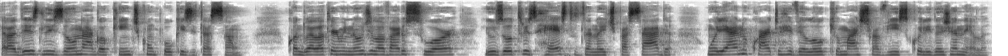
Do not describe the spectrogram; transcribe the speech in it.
ela deslizou na água quente com pouca hesitação. Quando ela terminou de lavar o suor e os outros restos da noite passada, um olhar no quarto revelou que o macho havia escolhido a janela.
